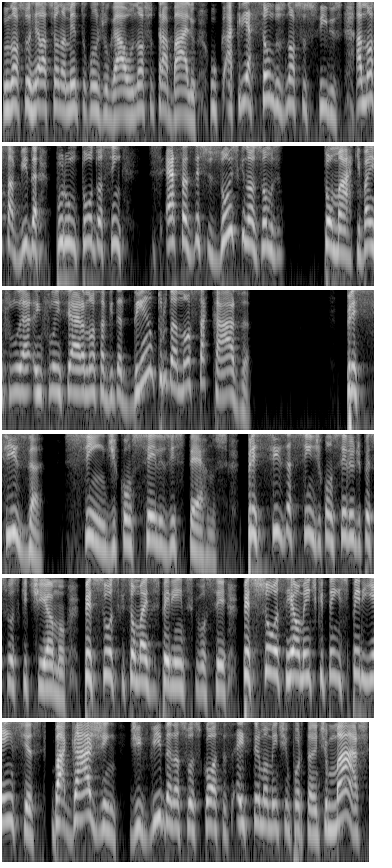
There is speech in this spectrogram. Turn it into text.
o nosso relacionamento conjugal, o nosso trabalho, a criação dos nossos filhos, a nossa vida por um todo, assim, essas decisões que nós vamos tomar, que vai influenciar a nossa vida dentro da nossa casa, precisa sim de conselhos externos. Precisa sim de conselho de pessoas que te amam, pessoas que são mais experientes que você, pessoas realmente que têm experiências, bagagem de vida nas suas costas é extremamente importante. Mas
